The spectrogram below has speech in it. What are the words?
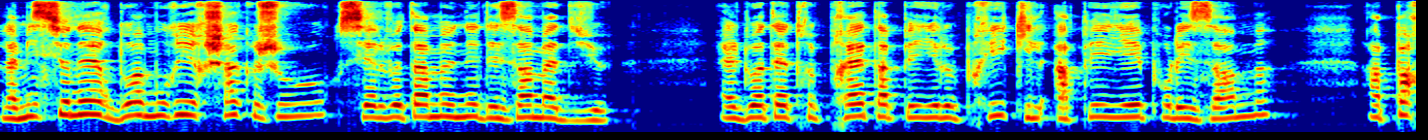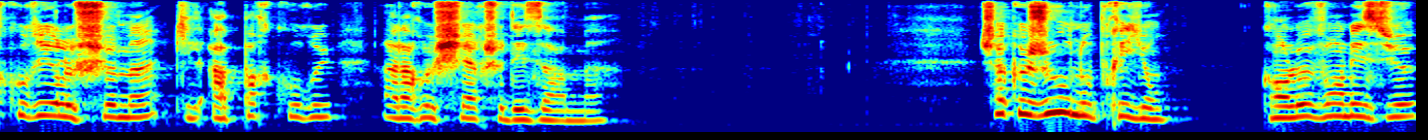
La missionnaire doit mourir chaque jour si elle veut amener des âmes à Dieu. Elle doit être prête à payer le prix qu'il a payé pour les âmes, à parcourir le chemin qu'il a parcouru à la recherche des âmes. Chaque jour nous prions, qu'en levant les yeux,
